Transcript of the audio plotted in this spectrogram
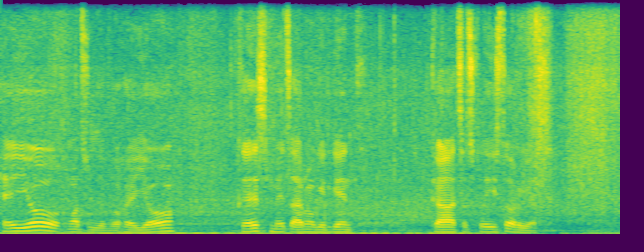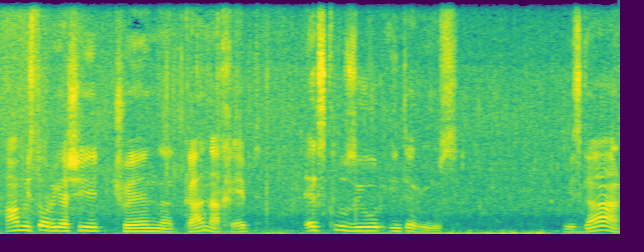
ჰეიო, მაცულებო, ჰეიო. დღეს მე წარმოგიდგენთ გააცოცხლე ისტორიას. ამ ისტორიაში ჩვენ განახებთ ექსკლუზიურ ინტერვიუს. ვისგან?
